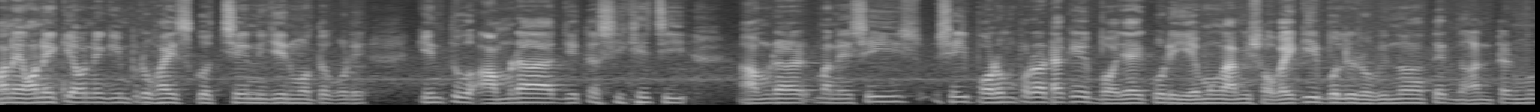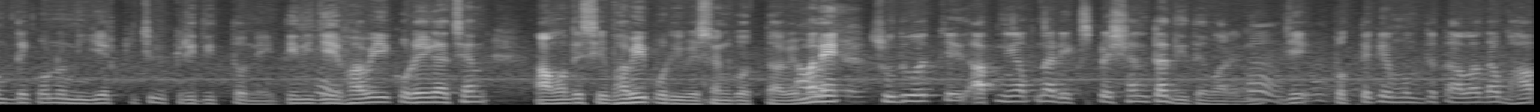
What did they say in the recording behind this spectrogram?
মানে অনেকে অনেক ইম্প্রোভাইজ করছে নিজের মতো করে। কিন্তু আমরা যেটা শিখেছি আমরা মানে সেই সেই পরম্পরাটাকে বজায় করি এবং আমি সবাইকেই বলি রবীন্দ্রনাথের গানটার মধ্যে কোনো নিজের কিছু কৃতিত্ব নেই। তিনি যেভাবেই করে গেছেন আমাদের সেভাবেই পরিবেশন করতে হবে। মানে শুধু হচ্ছে আপনি আপনার এক্সপ্রেশনটা দিতে পারেন। যে প্রত্যেকের মধ্যে তো আলাদা ভাব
